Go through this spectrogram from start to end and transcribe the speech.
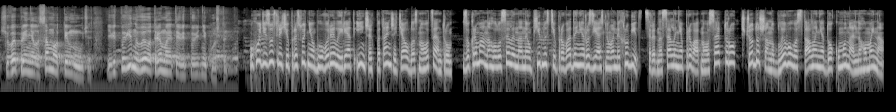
що ви прийняли саму активну участь. І відповідно ви отримаєте відповідні кошти. У ході зустрічі присутні обговорили й ряд інших питань життя обласного центру. Зокрема, наголосили на необхідності проведення роз'яснювальних робіт серед населення приватного сектору щодо шанобливого ставлення до комунального майна.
